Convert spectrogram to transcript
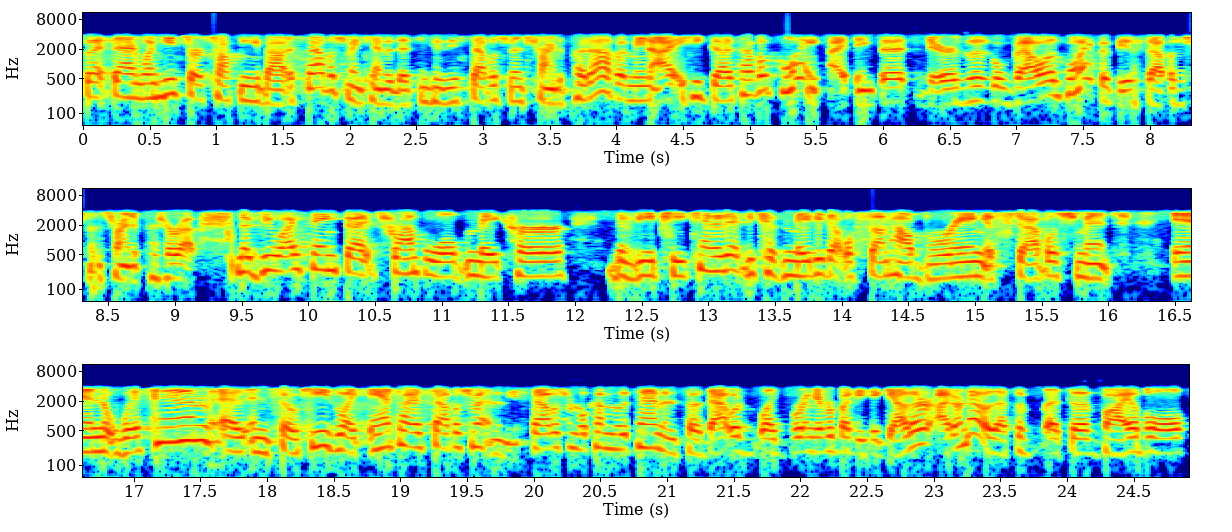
But then when he starts talking about establishment candidates and who the establishment's trying to put up, I mean, I, he does have a point. I think that there's a valid point that the establishment's trying to put her up. Now, do I think that Trump will make her the VP candidate? Because maybe that will somehow bring establishment in with him. And, and so he's like anti-establishment and the establishment will come with him. And so that would like bring everybody together. I don't know. That's a that's a viable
